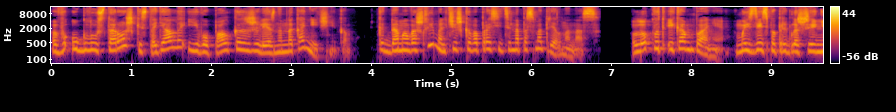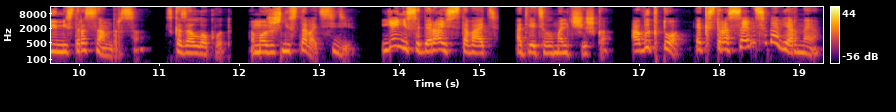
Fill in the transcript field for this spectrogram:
В углу сторожки стояла и его палка с железным наконечником. Когда мы вошли, мальчишка вопросительно посмотрел на нас. «Локвуд и компания. Мы здесь по приглашению мистера Сандерса», — сказал Локвуд. «Можешь не вставать, сиди». «Я не собираюсь вставать», — ответил мальчишка. «А вы кто? Экстрасенсы, наверное?»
